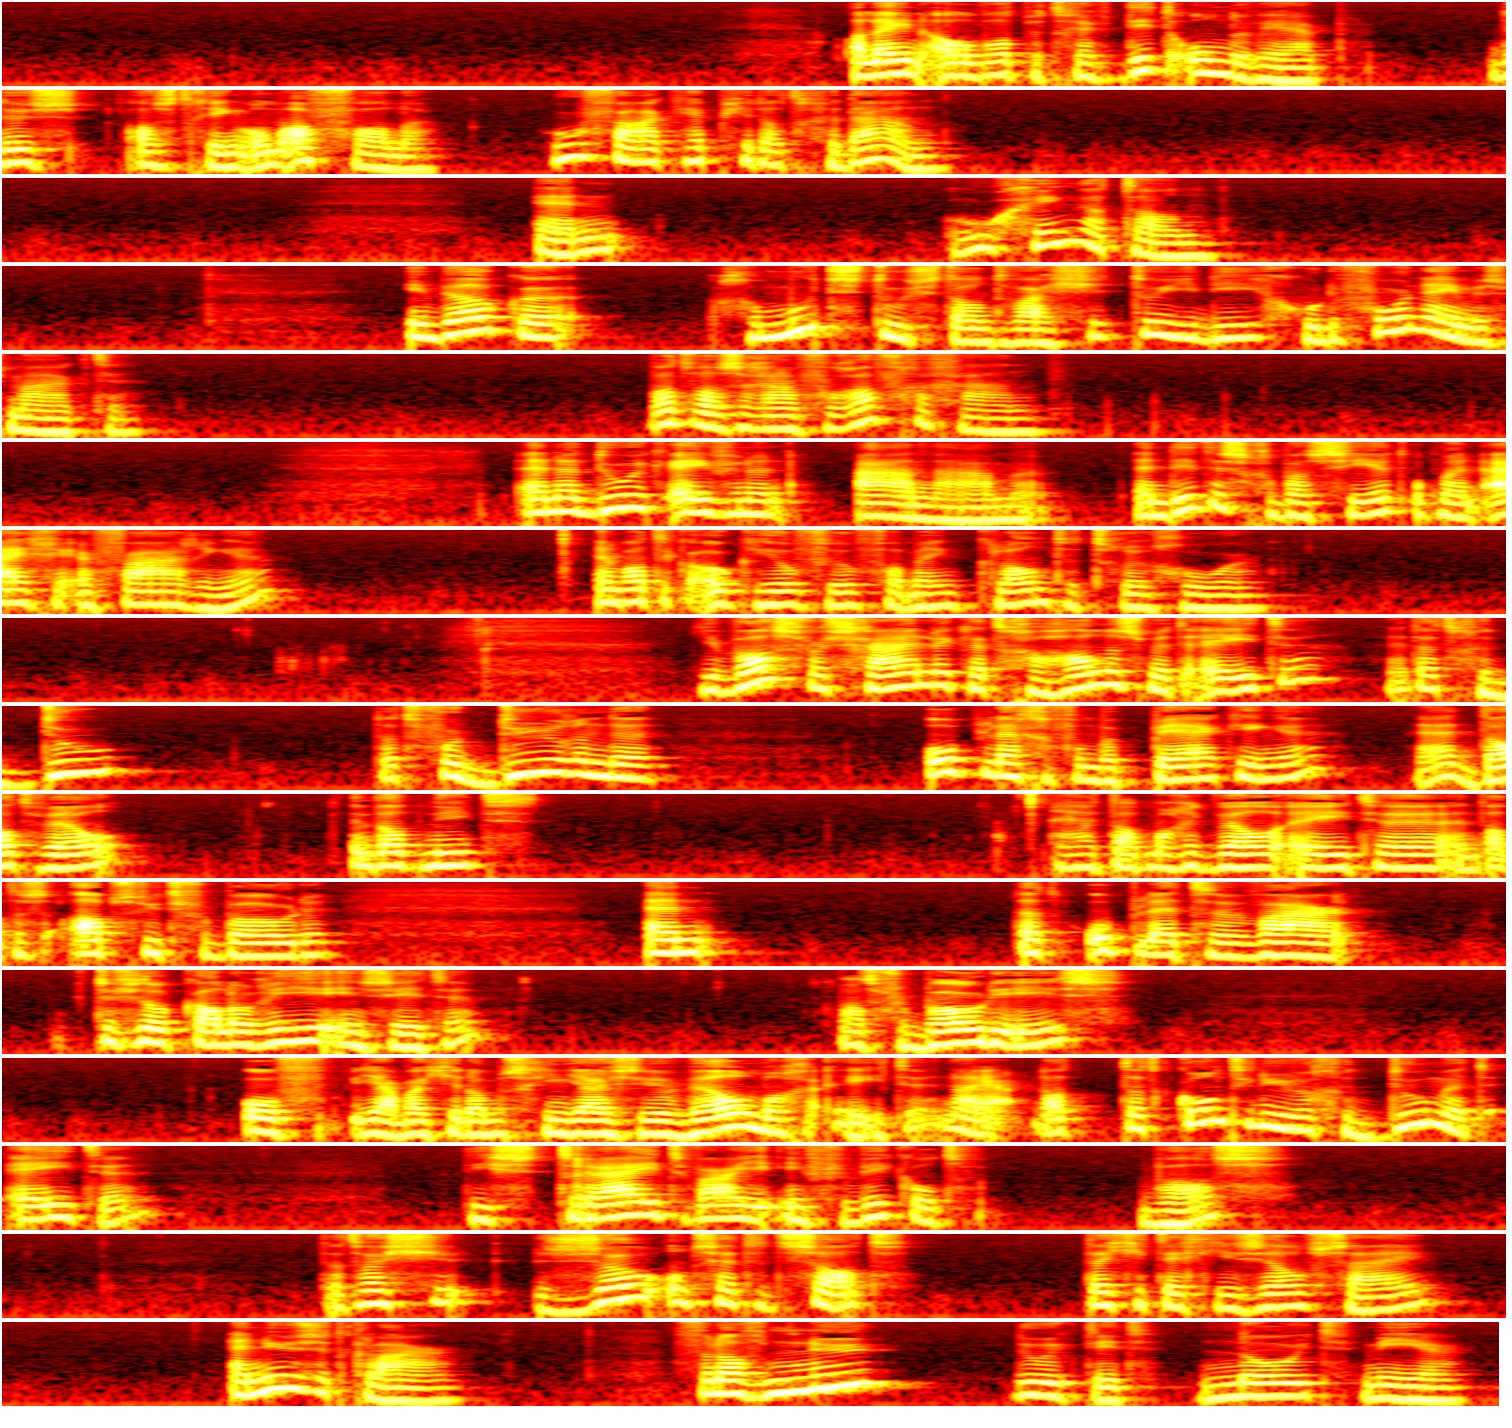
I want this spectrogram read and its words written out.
Alleen al wat betreft dit onderwerp. Dus als het ging om afvallen. Hoe vaak heb je dat gedaan? En hoe ging dat dan? In welke gemoedstoestand was je toen je die goede voornemens maakte? Wat was eraan vooraf gegaan? En dan doe ik even een aanname. En dit is gebaseerd op mijn eigen ervaringen en wat ik ook heel veel van mijn klanten terughoor. Je was waarschijnlijk het gehannes met eten, dat gedoe, dat voortdurende opleggen van beperkingen, dat wel en dat niet. Dat mag ik wel eten en dat is absoluut verboden. En dat opletten waar te veel calorieën in zitten, wat verboden is, of ja, wat je dan misschien juist weer wel mag eten. Nou ja, dat, dat continue gedoe met eten, die strijd waar je in verwikkeld was, dat was je zo ontzettend zat dat je tegen jezelf zei: En nu is het klaar. Vanaf nu doe ik dit nooit meer.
